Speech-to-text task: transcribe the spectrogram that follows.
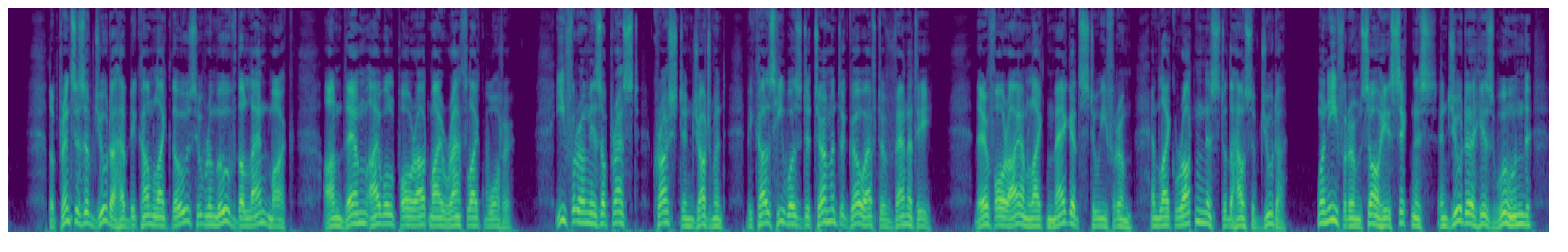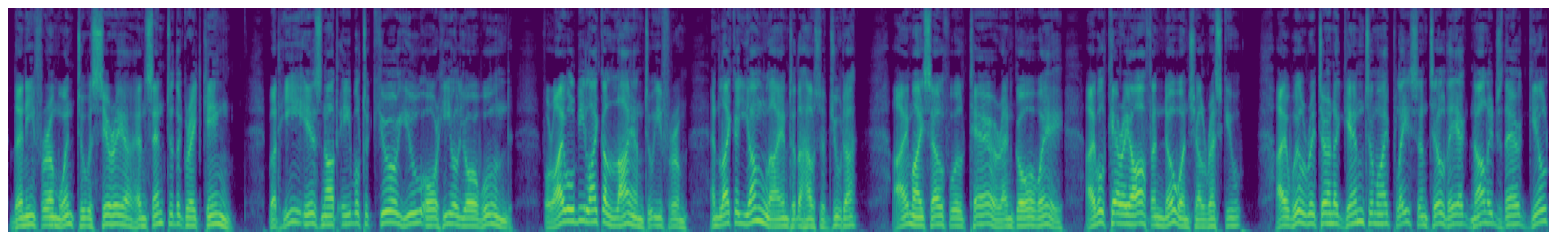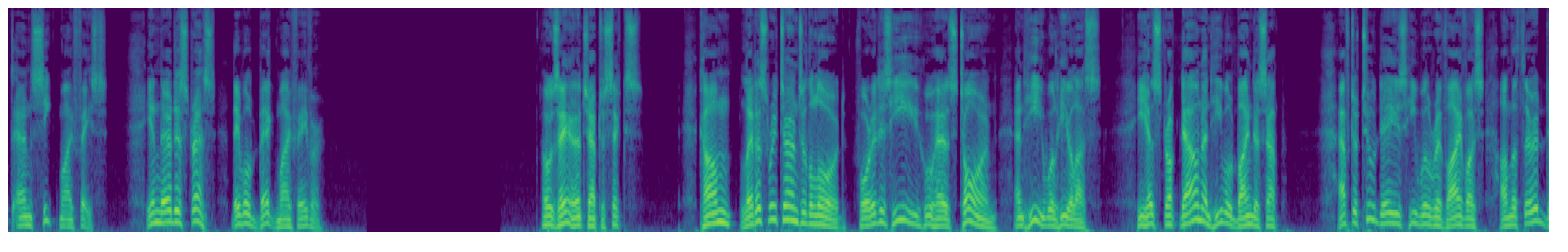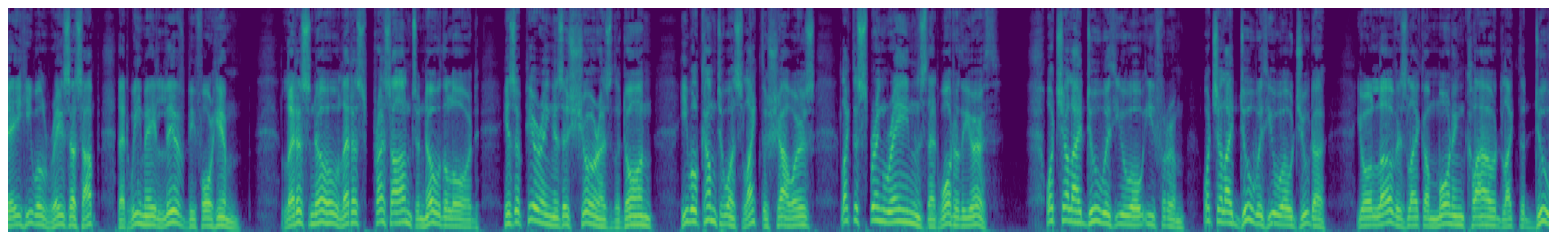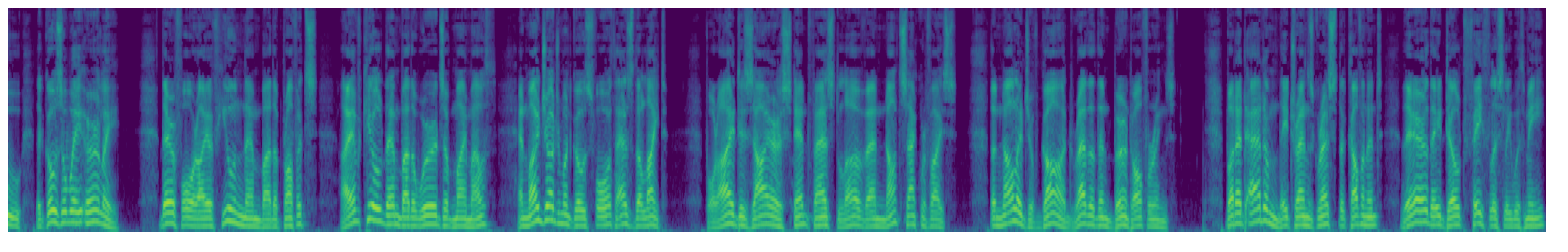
The princes of Judah have become like those who remove the landmark. On them I will pour out my wrath like water. Ephraim is oppressed, crushed in judgment because he was determined to go after vanity. Therefore I am like maggots to Ephraim, and like rottenness to the house of Judah. When Ephraim saw his sickness, and Judah his wound, then Ephraim went to Assyria, and sent to the great king. But he is not able to cure you or heal your wound. For I will be like a lion to Ephraim, and like a young lion to the house of Judah. I myself will tear and go away, I will carry off, and no one shall rescue. I will return again to my place until they acknowledge their guilt and seek my face. In their distress they will beg my favor. Hosea chapter 6 Come, let us return to the Lord, for it is He who has torn, and He will heal us. He has struck down, and He will bind us up. After two days he will revive us. On the third day he will raise us up, that we may live before him. Let us know, let us press on to know the Lord. His appearing is as sure as the dawn. He will come to us like the showers, like the spring rains that water the earth. What shall I do with you, O Ephraim? What shall I do with you, O Judah? Your love is like a morning cloud, like the dew that goes away early. Therefore I have hewn them by the prophets, I have killed them by the words of my mouth, and my judgment goes forth as the light. For I desire steadfast love and not sacrifice, the knowledge of God rather than burnt offerings. But at Adam they transgressed the covenant, there they dealt faithlessly with me.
